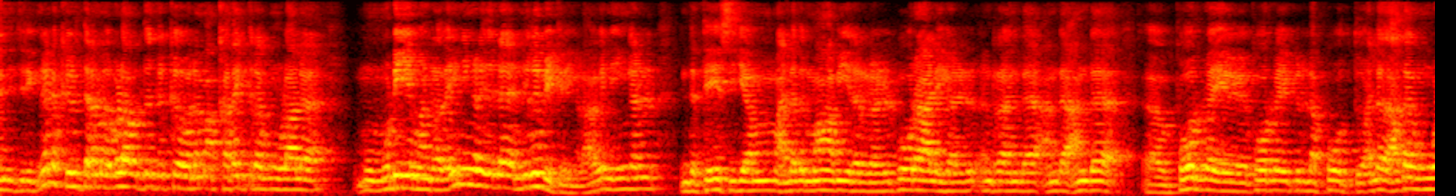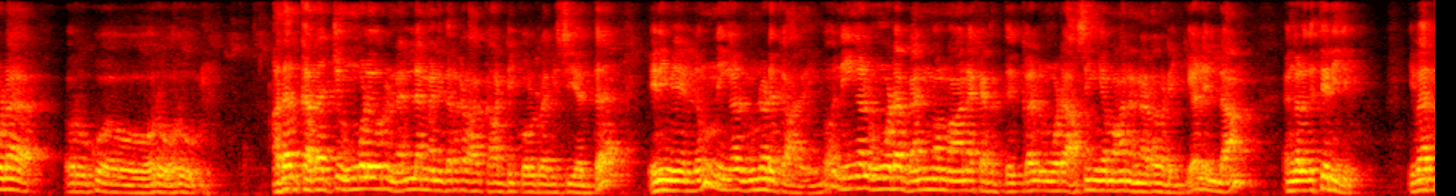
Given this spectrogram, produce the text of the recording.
சிந்திச்சிருக்கீங்க இல்லை கீழ்த்தரமாக எவ்வளவுக்கு கேவலமாக கதைக்கிறவங்க உங்களால் மு முடியுமன்றதை நீங்கள் இதில் நிரூபிக்கிறீங்களாக நீங்கள் இந்த தேசியம் அல்லது மாவீரர்கள் போராளிகள் என்ற அந்த அந்த அந்த போர்வை போர்வைக்குள்ள போத்து அல்லது அதை உங்களோட ஒரு ஒரு ஒரு அதை உங்களை ஒரு நல்ல மனிதர்களாக காட்டிக்கொள்கிற விஷயத்தை இனிமேலும் நீங்கள் முன்னெடுக்காதீங்க. நீங்கள் உங்களோட வன்மமான கருத்துக்கள் உங்களோட அசிங்கமான நடவடிக்கைகள் எல்லாம் எங்களுக்கு தெரியும். இவர்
